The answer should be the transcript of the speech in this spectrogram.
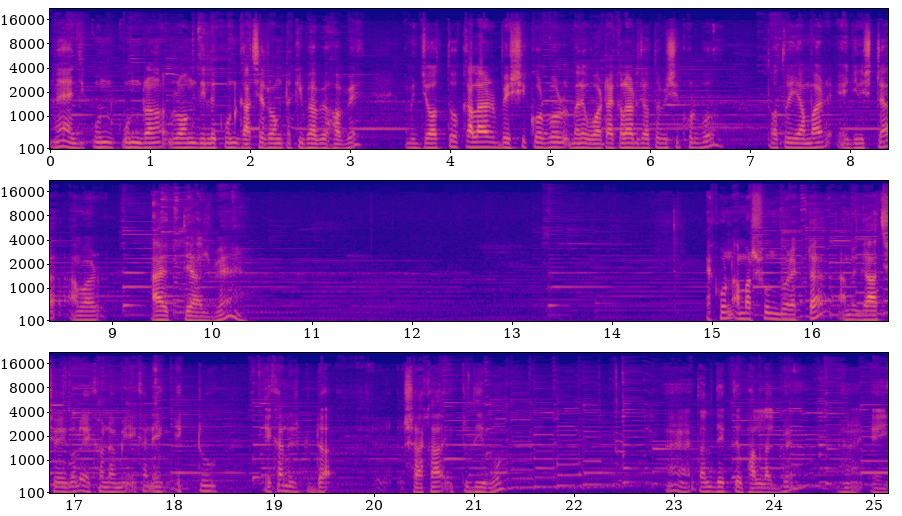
হ্যাঁ কোন কোন র- রং দিলে কোন গাছের রংটা কীভাবে হবে। আমি যত কালার বেশি করব মানে ওয়াটার কালার যত বেশি করব, ততই আমার এই জিনিসটা আমার আয়ত্তে আসবে হ্যাঁ। এখন আমার সুন্দর একটা, আমি গাছ হয়ে গেলো, এখন আমি এখানে একটু এখানে একটু শাখা একটু দিব। হ্যাঁ তাহলে দেখতে ভালো লাগবে। হ্যাঁ এই।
